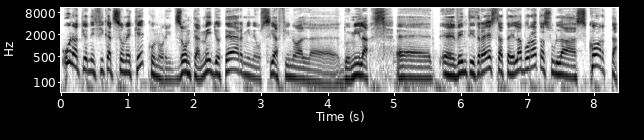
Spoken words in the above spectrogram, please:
una pianificazione che con orizzonte a medio termine, ossia fino al 2023, eh, eh, è stata elaborata sulla scorta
